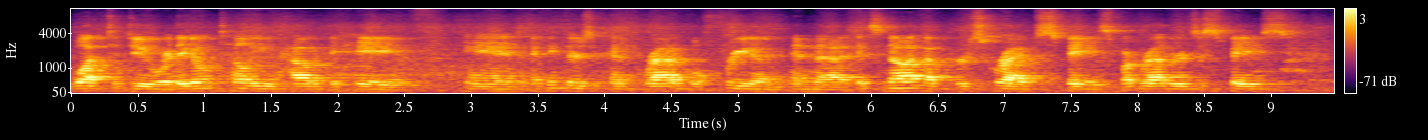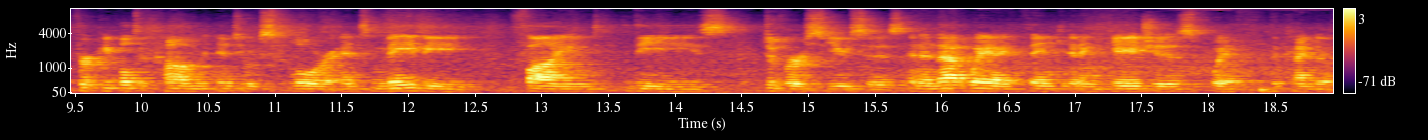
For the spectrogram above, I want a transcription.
what to do or they don't tell you how to behave. And I think there's a kind of radical freedom in that. It's not a prescribed space, but rather it's a space for people to come and to explore and to maybe find these diverse uses. And in that way, I think it engages with the kind of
